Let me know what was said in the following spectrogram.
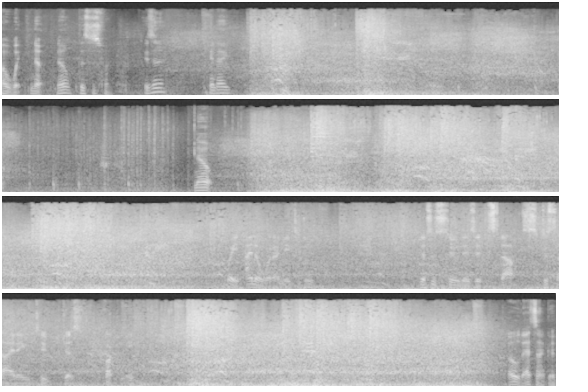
Oh wait, no, this is fine. Isn't it? Can I? No. Wait, I know what I need to do. Just as soon as it stops deciding to just fuck me. Oh, that's not good.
